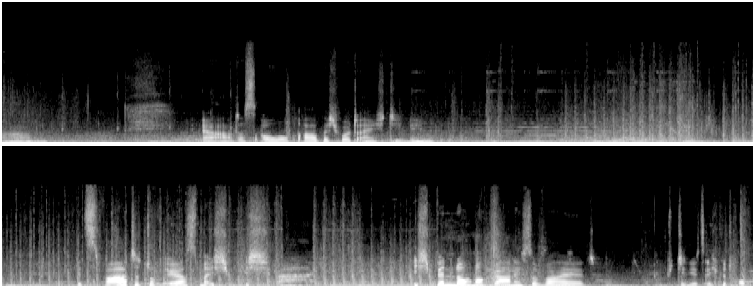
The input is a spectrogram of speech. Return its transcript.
Ähm. Ja, das auch. Aber ich wollte eigentlich die nehmen. Jetzt wartet doch erstmal. Ich, ich, ah, ich bin doch noch gar nicht so weit. Hab ich den jetzt echt getroffen?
